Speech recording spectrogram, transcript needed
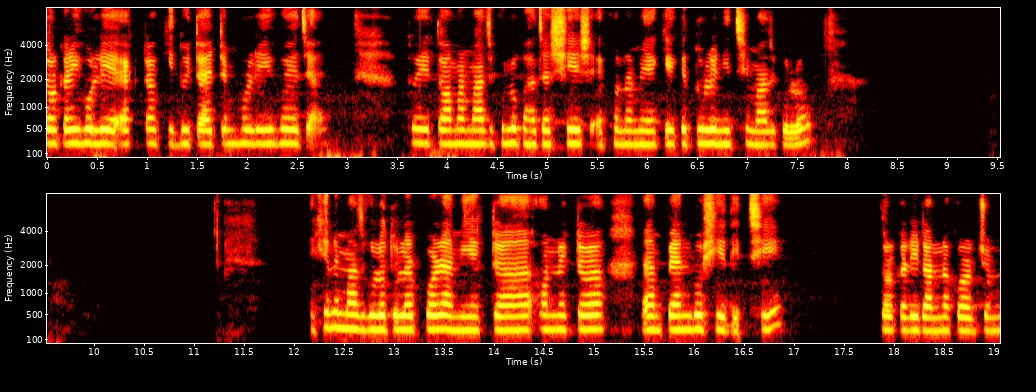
তরকারি হলে একটা কি দুইটা আইটেম হলেই হয়ে যায়। তো এই তো আমার মাছগুলো ভাজা শেষ, এখন আমি একে একে তুলে নিচ্ছি মাছগুলো। এখানে মাছগুলো তোলার পরে আমি একটা, অন্য একটা প্যান বসিয়ে দিচ্ছি তরকারি রান্না করার জন্য।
